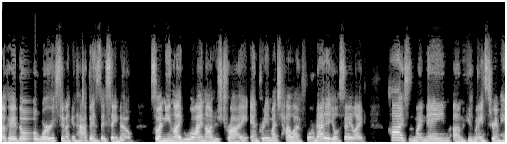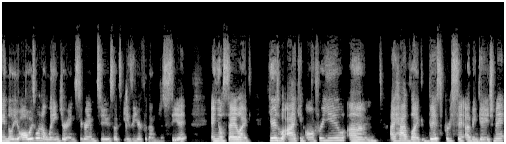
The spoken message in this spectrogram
okay, the worst thing that can happen is they say no. So I mean, like, why not just try? And pretty much how I format it, you'll say like, "Hi, this is my name. Um, here's my Instagram handle." You always want to link your Instagram too, so it's easier for them to just see it. And you'll say like, "Here's what I can offer you. Um, I have like this percent of engagement."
